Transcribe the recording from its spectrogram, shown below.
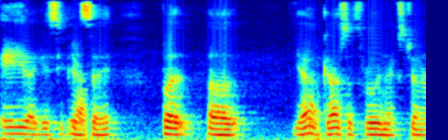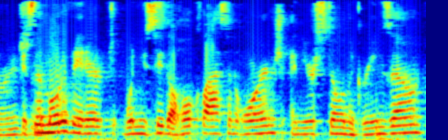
aid, I guess you could Yeah. say. But uh, yeah, gosh, that's really next generation. It's a motivator to- when you see the whole class in orange and you're still in the green zone,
